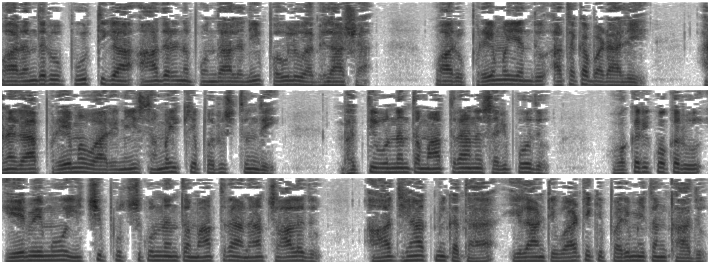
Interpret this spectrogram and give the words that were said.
వారందరూ పూర్తిగా ఆదరణ పొందాలని పౌలు అభిలాష. వారు ప్రేమయందు అతకబడాలి. అనగా ప్రేమ వారిని సమైక్యపరుస్తుంది. భక్తి ఉన్నంత మాత్రాన సరిపోదు. ఒకరికొకరు ఏమేమో ఇచ్చి పుచ్చుకున్నంత మాత్రాన చాలదు. ఆధ్యాత్మికత ఇలాంటి వాటికి పరిమితం కాదు.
